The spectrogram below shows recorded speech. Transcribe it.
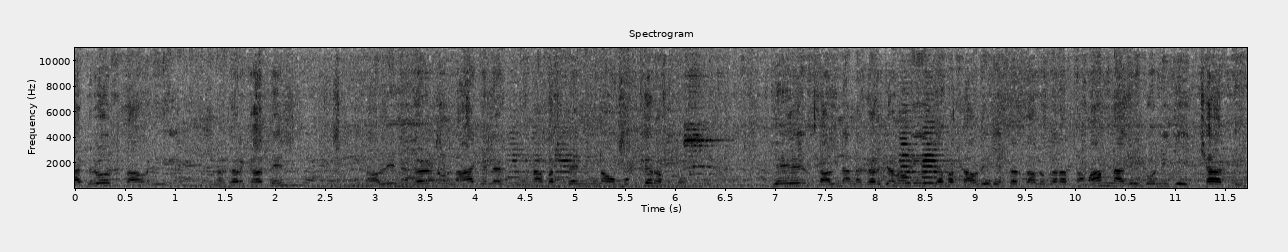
આજરોજ સાવલી નગર ખાતે. સાવલી નગરનો નાગ એટલે જૂના બસ સ્ટેન્ડનો મુખ્ય રસ્તો. જે સાવલીના નગરજનોની તેમજ સાવલી રેસર તાલુકાના તમામ નાગરિકોની જે ઈચ્છા હતી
